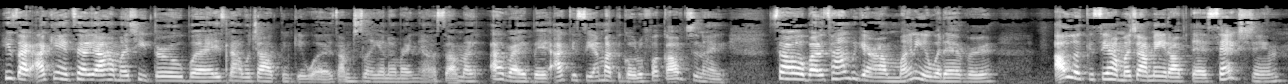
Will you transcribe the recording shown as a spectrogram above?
he's like, I can't tell y'all how much he threw, but it's not what y'all think it was. I'm just you know right now. So I'm like, all right, babe, I can see I'm about to go to fuck off tonight. So by the time we get our money or whatever, I'll look and see how much I made off that section.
